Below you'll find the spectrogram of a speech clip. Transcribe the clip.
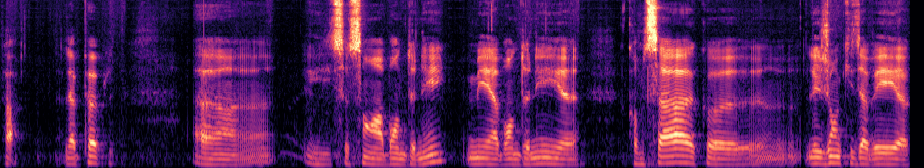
Enfin, le peuple, ils se sont abandonnés, mais abandonnés comme ça, que les gens qu'ils avaient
